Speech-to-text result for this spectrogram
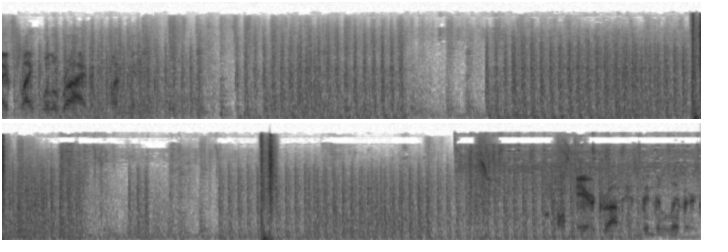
Revived flight will arrive in one minute. Airdrop has been delivered.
